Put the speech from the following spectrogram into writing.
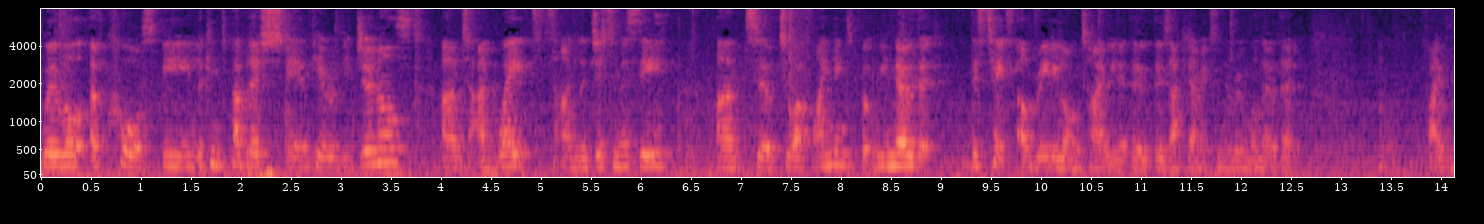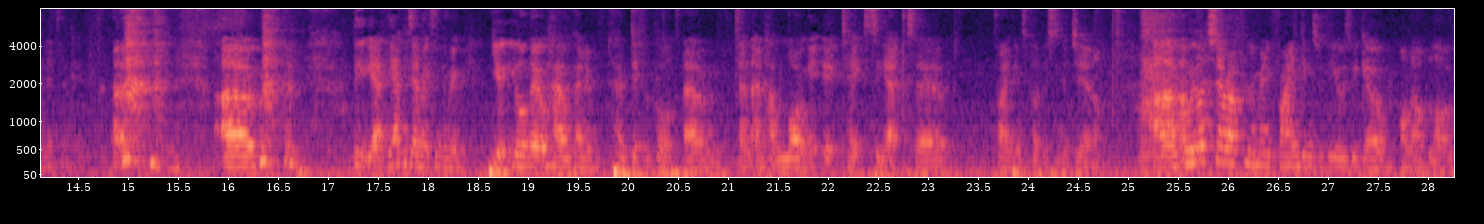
We will, of course, be looking to publish in peer-reviewed journals um, to add weight, to add legitimacy um, to, to our findings, but we know that this takes a really long time. You know, those, academics in the room will know that. Oh, five minutes, okay. um, the, yeah, the academics in the room, you, you'll know how kind of how difficult um, and, and how long it, it takes to get uh, findings published in a journal. Um, and we want to share our preliminary findings with you as we go on our blog.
